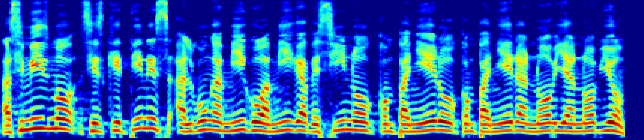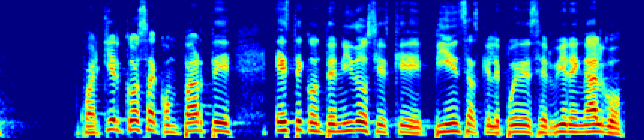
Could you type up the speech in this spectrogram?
Asimismo, si es que tienes algún amigo, amiga, vecino, compañero, compañera, novia, novio, Cualquier cosa, comparte este contenido si es que piensas que le puede servir en algo.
